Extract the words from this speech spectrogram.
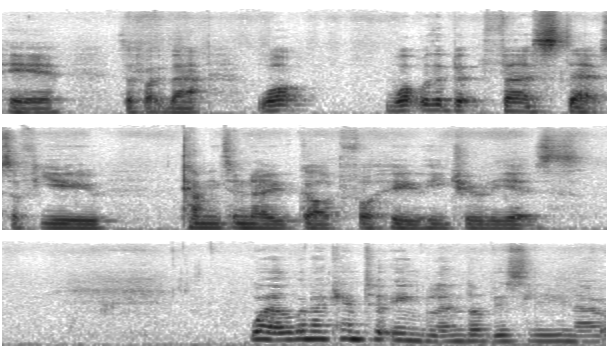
here, stuff like that. What? What were the first steps of you coming to know God for who He truly is? Well, when I came to England, obviously, you know,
